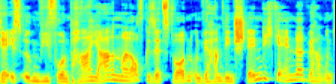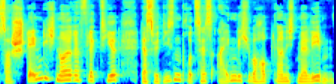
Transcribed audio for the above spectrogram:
der ist irgendwie vor ein paar Jahren mal aufgesetzt worden und wir haben den ständig geändert, wir haben uns da ständig neu reflektiert, dass wir diesen Prozess eigentlich überhaupt gar nicht mehr leben.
